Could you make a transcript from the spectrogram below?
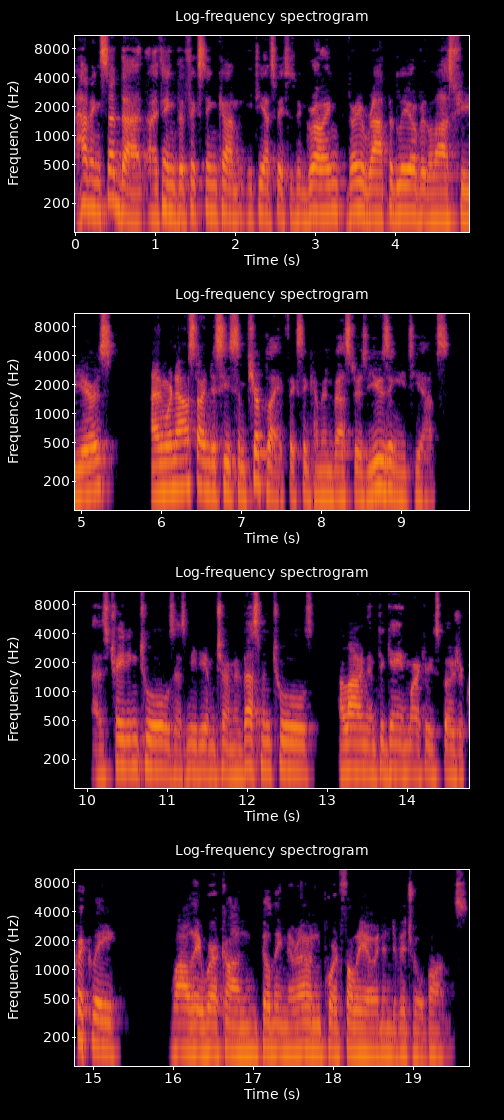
Having said that, I think the fixed income ETF space has been growing very rapidly over the last few years. And we're now starting to see some pure play fixed income investors using ETFs as trading tools, as medium term investment tools, allowing them to gain market exposure quickly while they work on building their own portfolio in individual bonds.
